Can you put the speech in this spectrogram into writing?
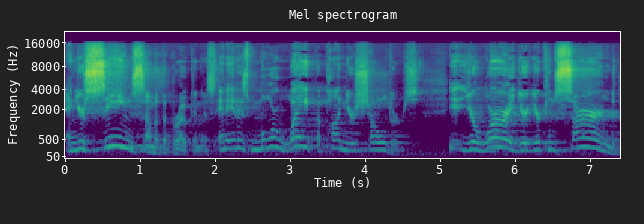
and you're seeing some of the brokenness, and it is more weight upon your shoulders. You're worried, you're, you're concerned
